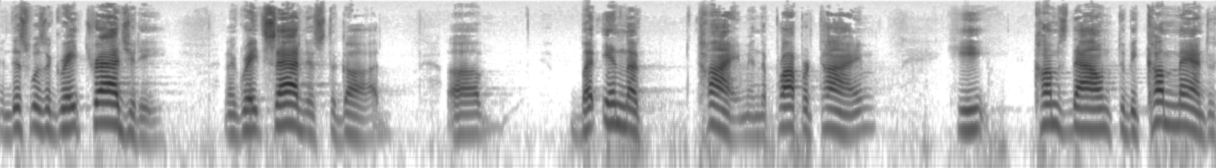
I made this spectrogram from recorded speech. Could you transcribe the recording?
And this was a great tragedy and a great sadness to God. Uh, but in the time, in the proper time, he comes down to become man, to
